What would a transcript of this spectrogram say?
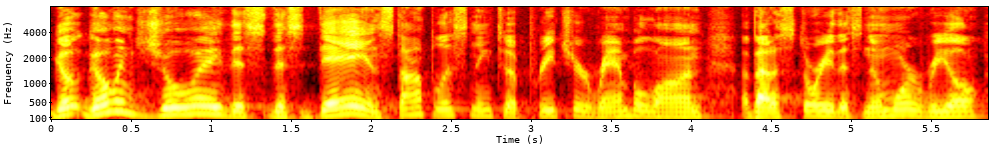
Go, go enjoy this, this day and stop listening to a preacher ramble on about a story that's no more real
